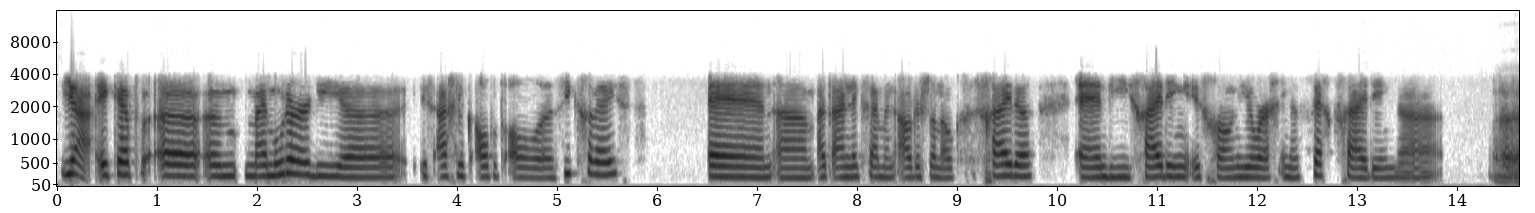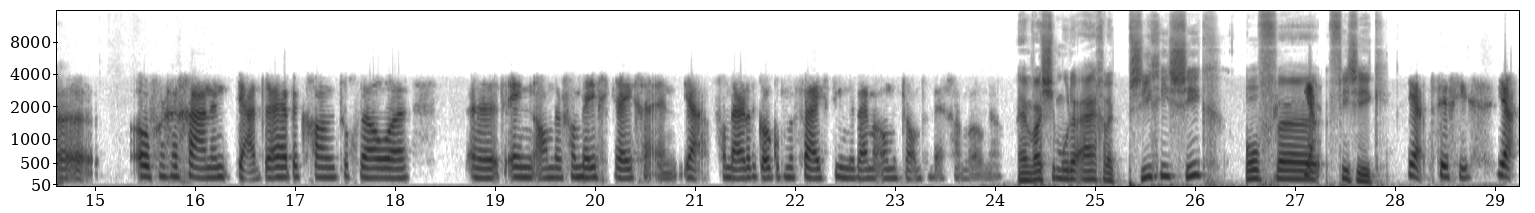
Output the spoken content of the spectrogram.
Ja, ik heb uh, um, mijn moeder die uh, is eigenlijk altijd al uh, ziek geweest. En um, uiteindelijk zijn mijn ouders dan ook gescheiden. En die scheiding is gewoon heel erg in een vechtscheiding uh, overgegaan. En ja, daar heb ik gewoon toch wel eh, het een en ander van meegekregen. En ja, vandaar dat ik ook op mijn vijftiende bij mijn oom en tante ben gaan wonen. En was je moeder eigenlijk psychisch ziek of eh, Ja. fysiek? Ja, psychisch. Ja.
